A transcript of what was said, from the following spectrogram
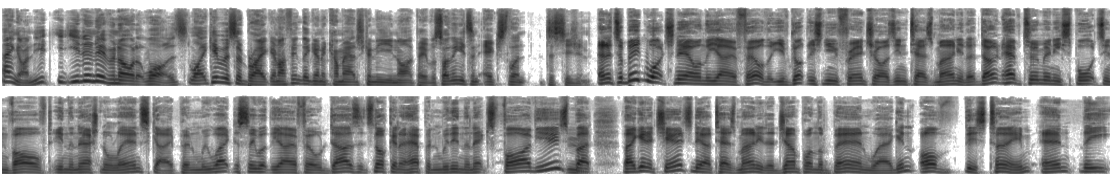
Hang on, you, you didn't even know what it was. Like, give us a break, and I think they're going to come out just going to unite people. So I think it's an excellent decision. And it's a big watch now on the AFL that you've got this new franchise in Tasmania that don't have too many sports involved in the national landscape. And we wait to see what the AFL does. It's not going to happen within the next five years, mm. but they get a chance now, Tasmania, to jump on the bandwagon of this team. And the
